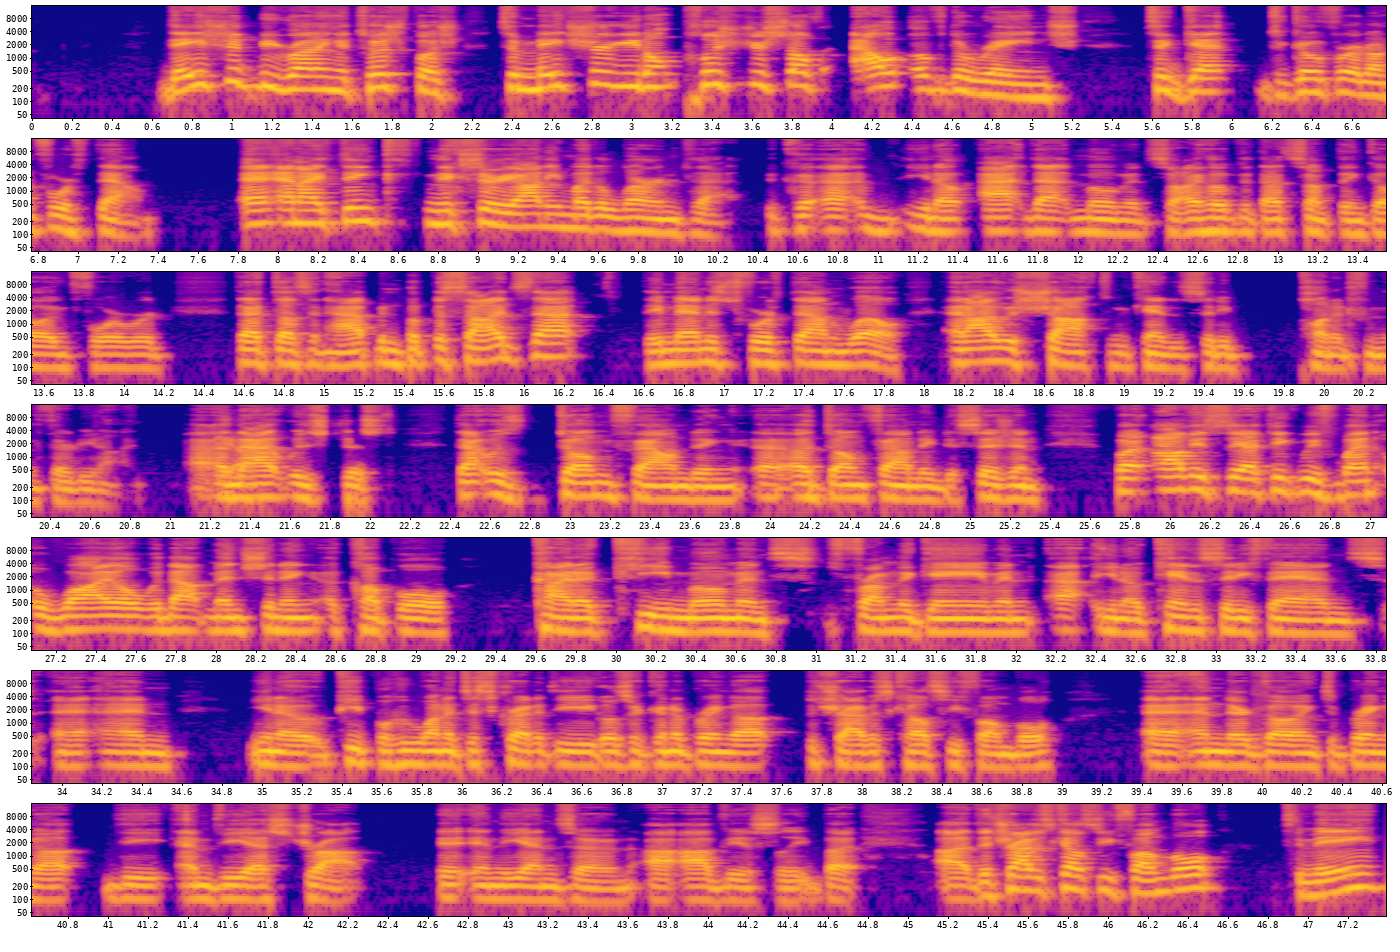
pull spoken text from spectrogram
They should be running a tush push to make sure you don't push yourself out of the range to get to go for it on fourth down. And, and I think Nick Sirianni might have learned that, Uh, you know, at that moment. So I hope that that's something going forward that doesn't happen. But besides that, they managed fourth down well. And I was shocked when Kansas City punted from the 39. Uh, and yeah. that was just that was dumbfounding, uh, a dumbfounding decision. But obviously, I think we've went a while without mentioning a couple kind of key moments from the game and uh, you know Kansas City fans and, and, you know people who want to discredit the Eagles are going to bring up the Travis Kelce fumble and, they're going to bring up the MVS drop in, the end zone uh, obviously but uh, the Travis Kelce fumble to me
